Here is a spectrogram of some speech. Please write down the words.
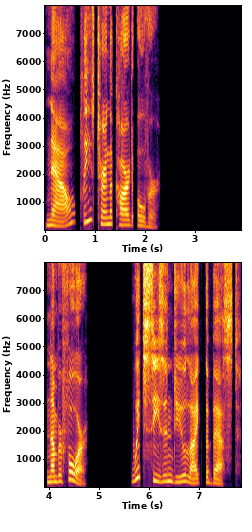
Now, please turn the card over. Number 4. Which season do you like the best?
